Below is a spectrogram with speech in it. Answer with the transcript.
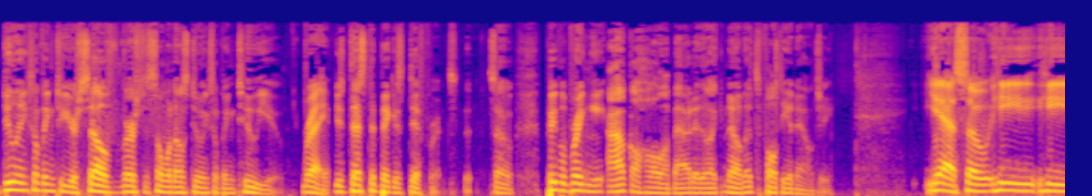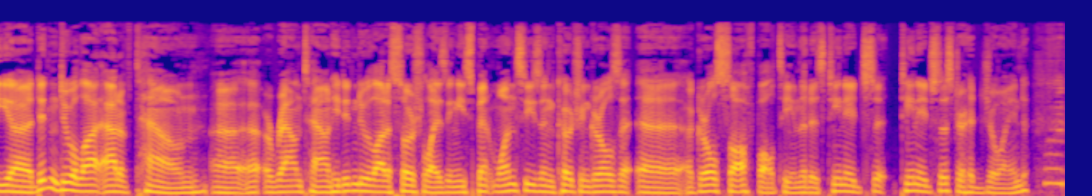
doing something to yourself versus someone else doing something to you Right. that's the biggest difference so people bringing alcohol about it they're like no that's a faulty analogy Yeah, so he he uh, didn't do a lot out of town, uh, around town. He didn't do a lot of socializing. He spent one season coaching girls at uh, a girls softball team that his teenage teenage sister had joined. what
